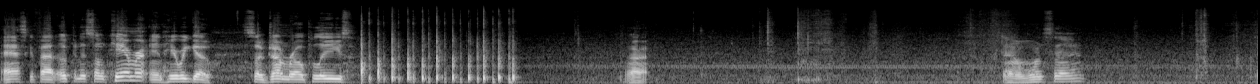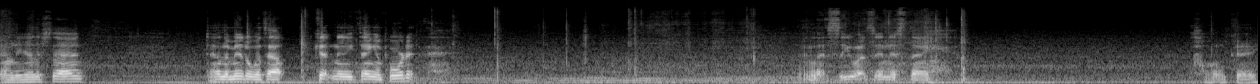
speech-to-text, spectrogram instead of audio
asked if I'd open this on camera, and here we go. So drum roll, please. All right. Down one side. Down the other side down the middle without cutting anything important. And let's see what's in this thing. Okay.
